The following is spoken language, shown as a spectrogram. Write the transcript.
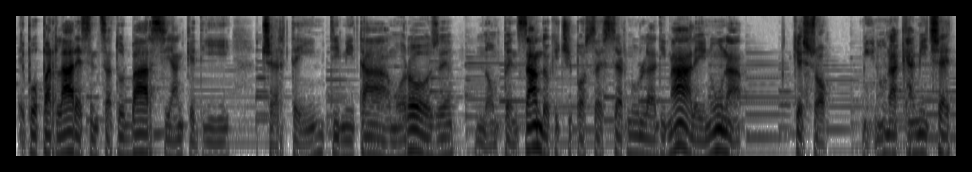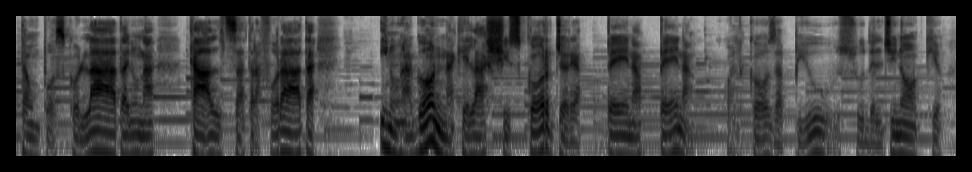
e può parlare senza turbarsi anche di certe intimità amorose, non pensando che ci possa essere nulla di male in una, che so, in una camicetta un po' scollata, in una calza traforata, in una gonna che lasci scorgere appena appena qualcosa più su del ginocchio.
